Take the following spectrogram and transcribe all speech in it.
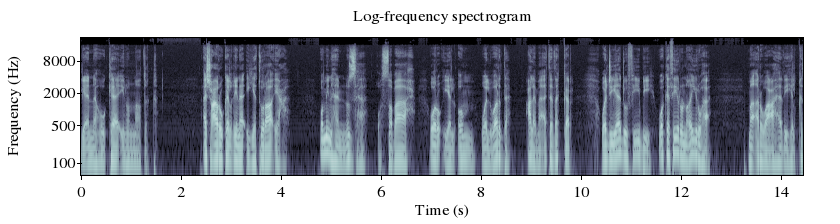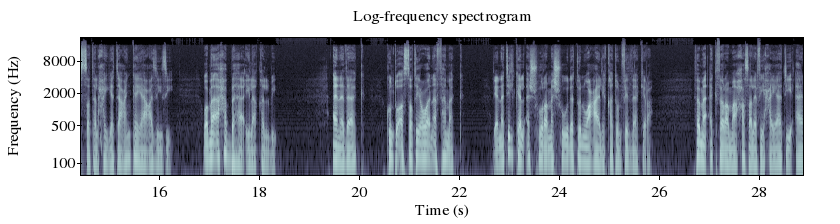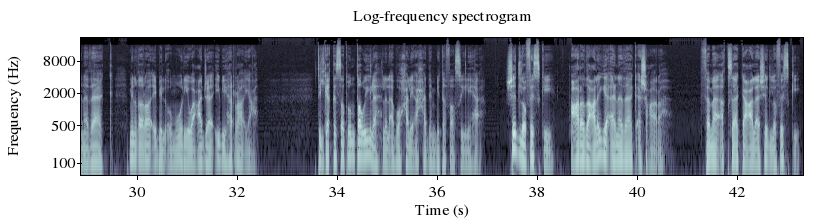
لأنه كائن ناطق. أشعارك الغنائية رائعة ومنها النزهة والصباح ورؤيا الأم والوردة على ما أتذكر وجياد فيبي وكثير غيرها. ما أروع هذه القصة الحية عنك يا عزيزي؟ وما أحبها إلى قلبي. انذاك كنت أستطيع أن أفهمك لأن تلك الأشهر مشهودة وعالقة في الذاكرة. فما أكثر ما حصل في حياتي انذاك من غرائب الأمور وعجائبها الرائعة. تلك قصة طويلة لن أبوح لأحد بتفاصيلها. شيدلوفسكي عرض علي انذاك أشعاره. فما أقساك على شيدلوفسكي؟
